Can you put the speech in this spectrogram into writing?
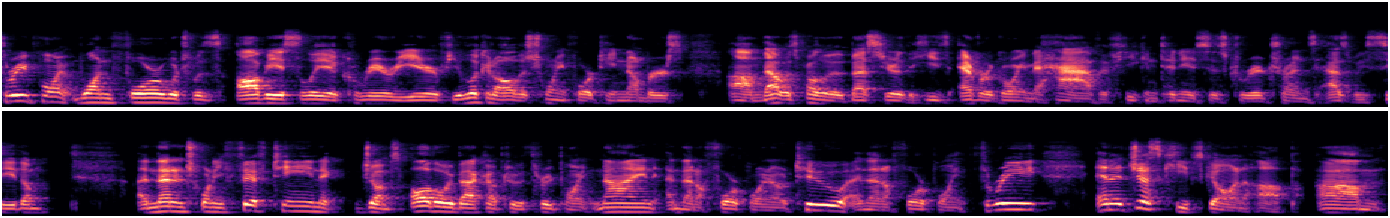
3.14, which was obviously a career year. If you look at all of his 2014 numbers, um, that was probably the best year that he's ever going to have if he continues his career trends as we see them. And then in 2015, it jumps all the way back up to a 3.9, and then a 4.02, and then a 4.3, and it just keeps going up. Um,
